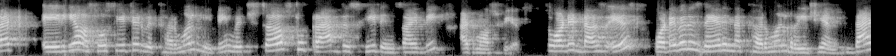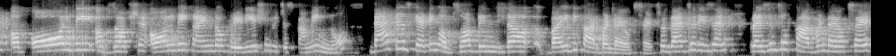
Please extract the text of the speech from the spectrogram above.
that area associated with thermal heating which serves to trap this heat inside the atmosphere so what it does is whatever is there in that thermal region, that of all the absorption, all the kind of radiation which is coming, no, that is getting absorbed in the by the carbon dioxide. So that's the reason presence of carbon dioxide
